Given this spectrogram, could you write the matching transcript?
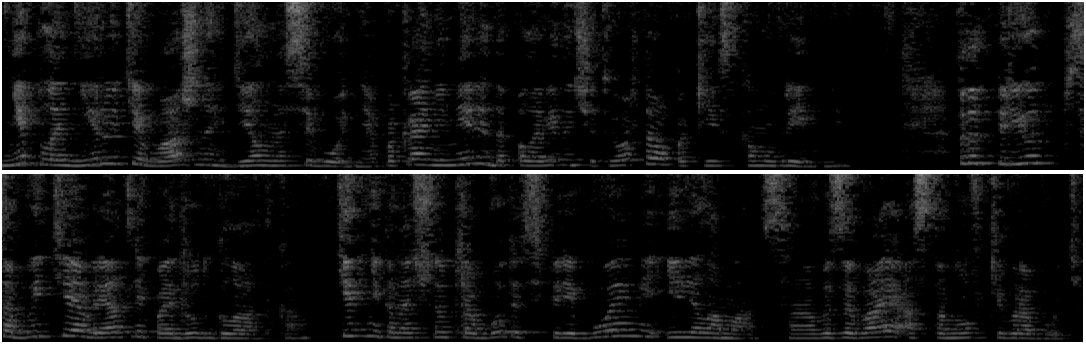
Не планируйте важных дел на сегодня, по крайней мере до половины четвертого по киевскому времени. В этот период события вряд ли пойдут гладко. Техника начнет работать с перебоями или ломаться, вызывая остановки в работе.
